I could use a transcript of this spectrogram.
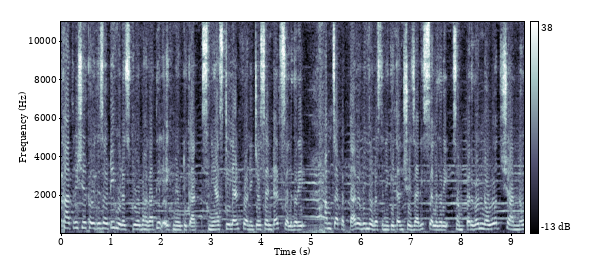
खात्रीशीर खरेदीसाठी मिरज पूर्व भागातील एकमेव ठिकाण Sneha steel and furniture centre Salgare. आमचा पत्ता रवींद्र वसनिकेतन शेजारी सलगरे. संपर्क नव्वद शहाण्णव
